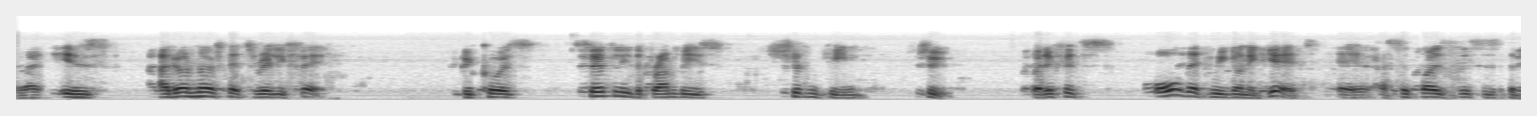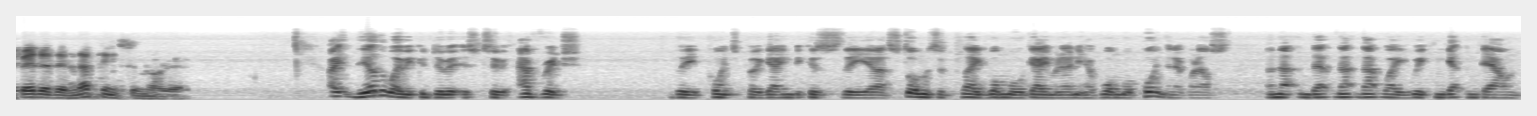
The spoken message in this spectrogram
right, is I don't know if that's really fair, because certainly the Brumbies shouldn't be two, but if it's all that we're going to get, uh, I suppose this is the better than nothing scenario. I, the other way we could do it is to average the points per game because the uh, Stormers have played one more game and only have one more point than everyone else, and that that, that, that way we can get them down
